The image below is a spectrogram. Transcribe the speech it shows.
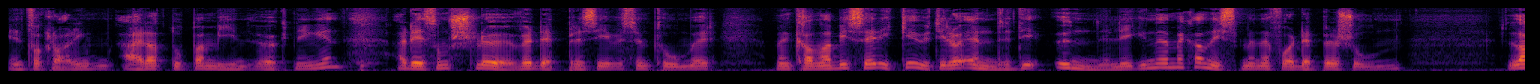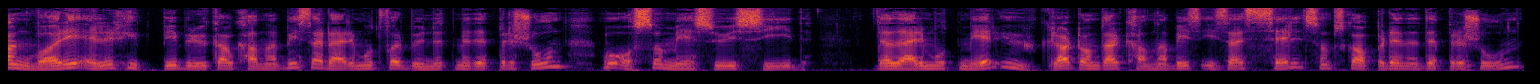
En forklaring er at dopaminøkningen er det som sløver depressive symptomer, men cannabis ser ikke ut til å endre de underliggende mekanismene for depresjonen. Langvarig eller hyppig bruk av cannabis er derimot forbundet med depresjon og også med suicid. Det er derimot mer uklart om det er cannabis i seg selv som skaper denne depresjonen,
